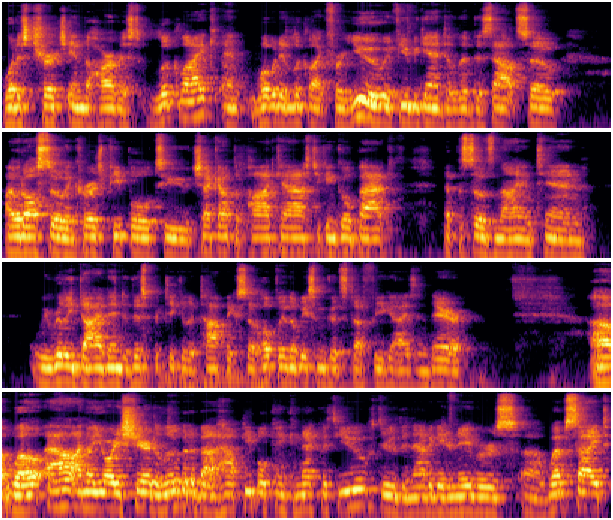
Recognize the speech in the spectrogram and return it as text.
What does church in the harvest look like? And what would it look like for you if you began to live this out? So I would also encourage people to check out the podcast. You can go back episodes nine and 10 we really dive into this particular topic. So hopefully there'll be some good stuff for you guys in there. Uh, well, Al, I know you already shared a little bit about how people can connect with you through the Navigator Neighbors uh, website.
